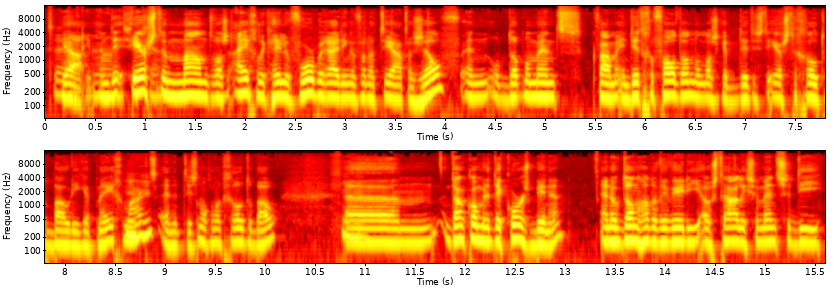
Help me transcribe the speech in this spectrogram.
Twee, Ja, drie en de eerste ja. maand was eigenlijk hele voorbereidingen van het theater zelf. En op dat moment kwamen in dit geval dan, omdat ik heb, dit is de eerste grote bouw die ik heb meegemaakt. En het is nog een grote bouw. Mhm. Ehm, dan komen de decors binnen. En ook dan hadden we weer die Australische mensen die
